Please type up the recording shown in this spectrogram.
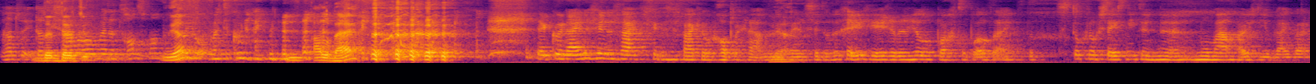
Dat, we- dat De- de- samen met de transman Ja? of met de konijnen. Allebei? De konijnen vinden, vaak, vinden ze vaak heel grappig namelijk Ja. mensen. Dat reageren er heel apart op altijd. Dat is toch nog steeds niet een eh, normaal huisdier blijkbaar.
